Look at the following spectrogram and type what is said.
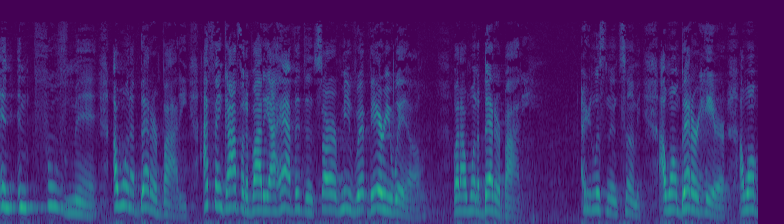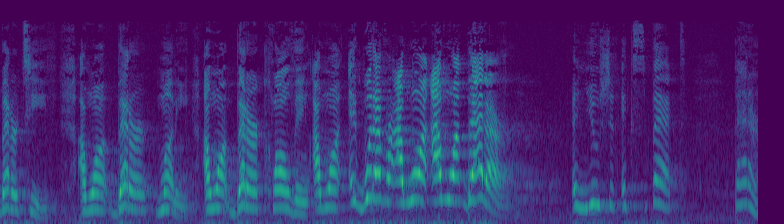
an improvement. I want a better body. I thank God for the body I have. It didn't serve me very well, but I want a better body. Are you listening to me? I want better hair. I want better teeth. I want better money. I want better clothing. I want eh, whatever I want. I want better. And you should expect better.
